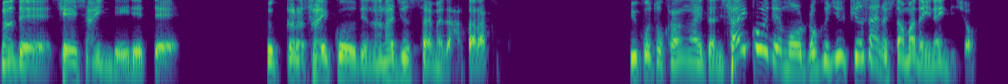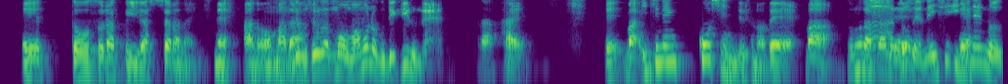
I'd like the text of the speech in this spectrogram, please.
まで正社員で入れて、そこから最高齢で70歳まで働くということを考えたに、最高齢でも69歳の人はまだいないんでしょ？えー、っと、おそらくいらっしゃらないですね。あの、まだ。でもそれがもう間もなくできるね。はい。で、まあ、1年更新ですので、まあ、その中で。そうだよね。1, 年の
